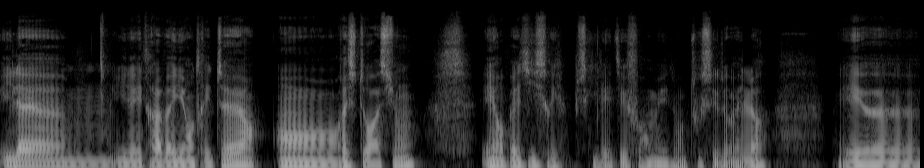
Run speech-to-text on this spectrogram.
il a, il a travaillé en traiteur, en restauration et en pâtisserie, puisqu'il a été formé dans tous ces domaines-là. Et euh,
